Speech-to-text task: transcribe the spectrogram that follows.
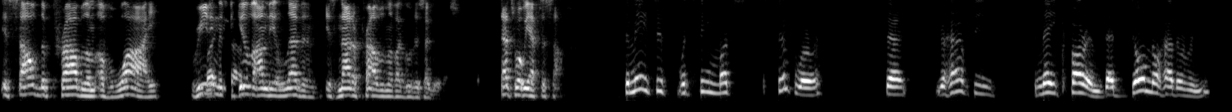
is solve the problem of why reading the Megillah on the 11th is not a problem of agudas agudas. That's what we have to solve. To me, it just would seem much simpler that you have these Bnei Kfarim that don't know how to read.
